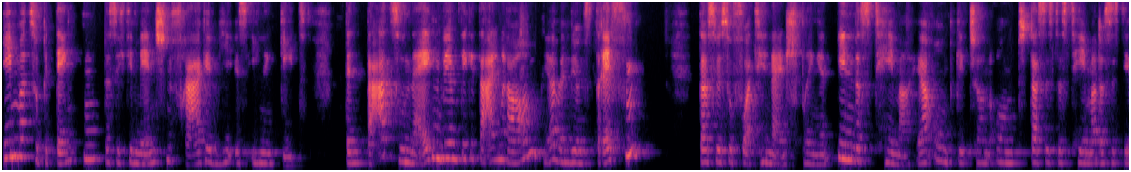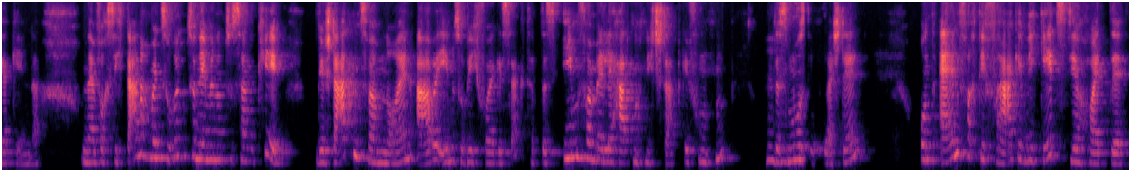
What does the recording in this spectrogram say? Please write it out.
immer zu bedenken, dass ich die Menschen frage, wie es ihnen geht. Denn dazu neigen wir im digitalen Raum, ja, wenn wir uns treffen, dass wir sofort hineinspringen in das Thema, ja, und geht schon, und das ist das Thema, das ist die Agenda. Und einfach sich da nochmal zurückzunehmen und zu sagen, okay, wir starten zwar am Neuen, aber ebenso wie ich vorher gesagt habe, das Informelle hat noch nicht stattgefunden. Das mhm. muss ich darstellen. Und einfach die Frage, wie geht's dir heute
